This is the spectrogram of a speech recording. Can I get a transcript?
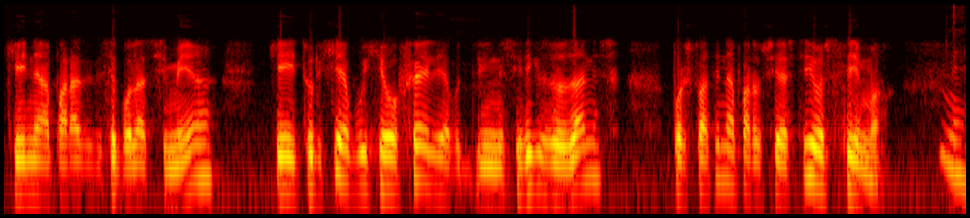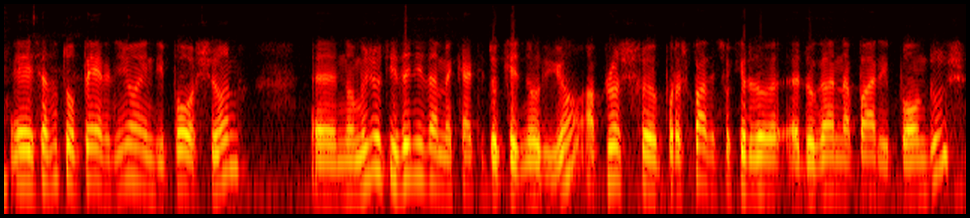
και είναι απαράδεκτη σε πολλά σημεία και η Τουρκία που είχε ωφέλη από την συνθήκη της Λοζάνης προσπαθεί να παρουσιαστεί ως θύμα. Ναι. Ε, σε αυτό το παίρνιο εντυπώσεων ε, νομίζω ότι δεν είδαμε κάτι το καινούριο, απλώς ε, προσπάθησε ο κ. Εντογκάν να πάρει πόντους.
